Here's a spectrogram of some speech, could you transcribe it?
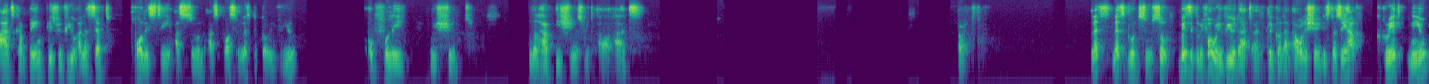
ads campaign. Please review and accept policy as soon as possible. Let's click on review. Hopefully, we should not have issues with our ads. All right. Let's let's go to so basically before we review that and click on that i want to show you this. So you have create new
